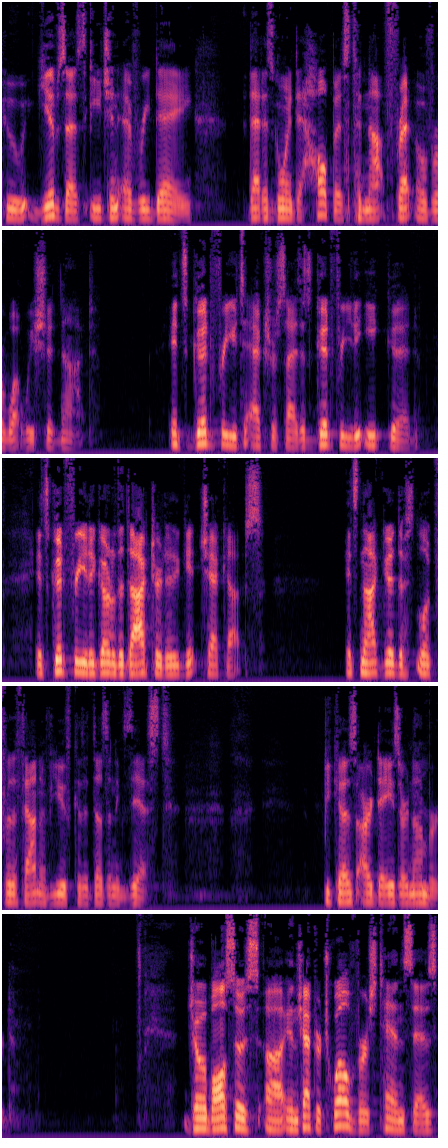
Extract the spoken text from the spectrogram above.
who gives us each and every day, that is going to help us to not fret over what we should not. It's good for you to exercise. It's good for you to eat good. It's good for you to go to the doctor to get checkups. It's not good to look for the fountain of youth because it doesn't exist. Because our days are numbered. Job also, uh, in chapter 12, verse 10, says,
